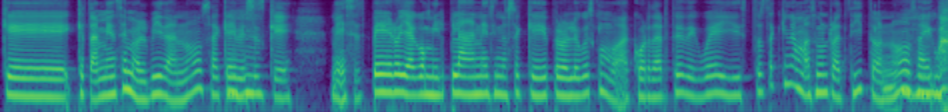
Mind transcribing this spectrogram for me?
que, que también se me olvida, ¿no? O sea, que hay veces que me desespero y hago mil planes y no sé qué, pero luego es como acordarte de, güey, estás aquí nada más un ratito, ¿no? O sea, igual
